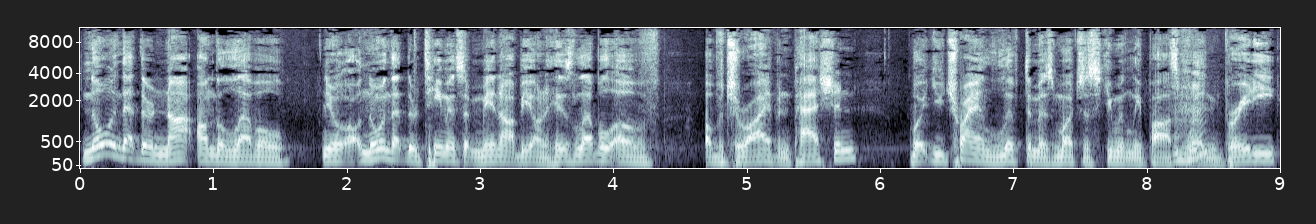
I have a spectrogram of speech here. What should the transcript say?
knowing that they're not on the level. You know, knowing that their teammates may not be on his level of of drive and passion, but you try and lift them as much as humanly possible. Mm-hmm. And Brady,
